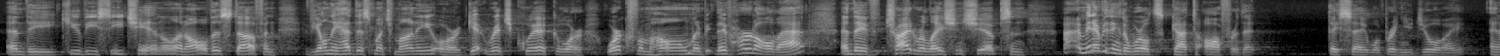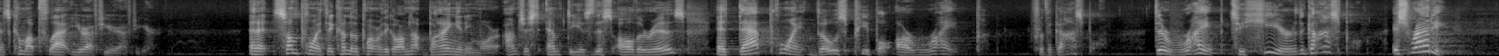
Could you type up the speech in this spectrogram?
and the QVC channel and all this stuff. And if you only had this much money, or get rich quick, or work from home, and they've heard all that. And they've tried relationships. And I mean, everything the world's got to offer that they say will bring you joy. And it's come up flat year after year after year. And at some point, they come to the point where they go, I'm not buying anymore. I'm just empty. Is this all there is? At that point, those people are ripe for the gospel. They're ripe to hear the gospel. It's ready.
